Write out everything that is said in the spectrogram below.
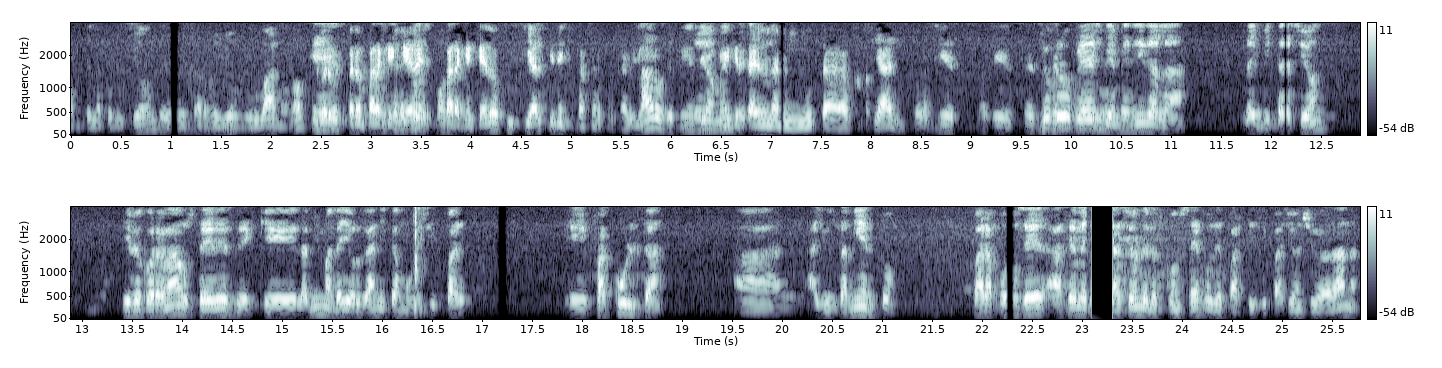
ante la Comisión de Desarrollo Urbano, ¿no? Que Pero, es pero para que quede para que quede oficial tiene que pasar por Cabildo. Claro, Tiene que definitivamente. estar en una minuta oficial y todo. Así es, así es. ese Yo es creo que es bienvenida la, la invitación y recordarán ustedes de que la misma ley orgánica municipal eh, faculta al ayuntamiento para poder hacer la invitación de los consejos de participación ciudadana,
